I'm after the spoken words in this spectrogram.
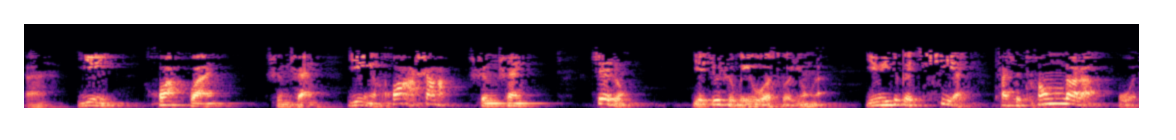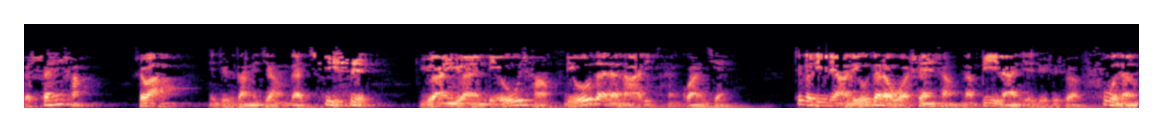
啊，印化官。生身应化煞生身，这种也就是为我所用了，因为这个气啊，它是通到了我的身上，是吧？也就是咱们讲的气势源远流长，留在了哪里很关键。这个力量留在了我身上，那必然也就是说赋能，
